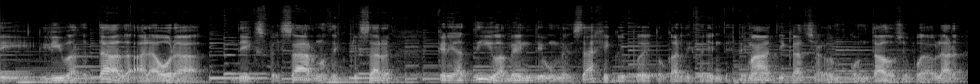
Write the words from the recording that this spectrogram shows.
de libertad a la hora de expresarnos, de expresar creativamente un mensaje que puede tocar diferentes temáticas, ya lo hemos contado, se puede hablar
